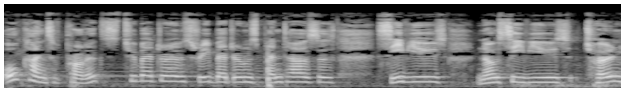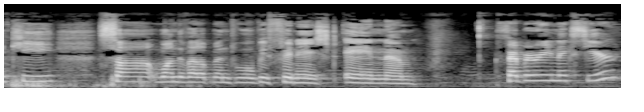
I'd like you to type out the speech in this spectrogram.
all kinds of products, two bedrooms, three bedrooms, penthouses, sea views, no sea views, turnkey. So one development will be finished in um, February next year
